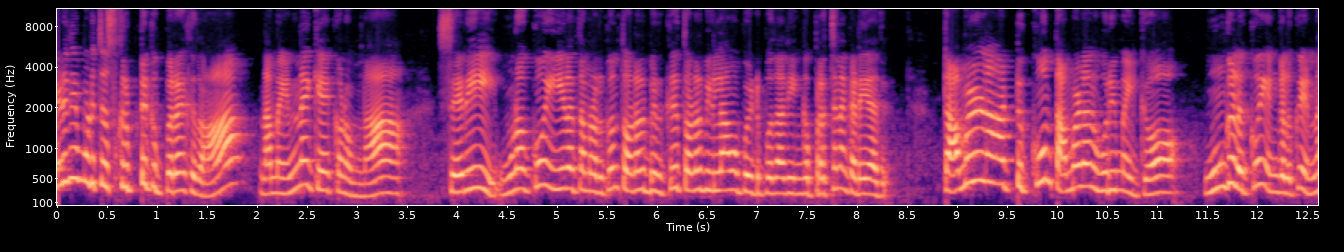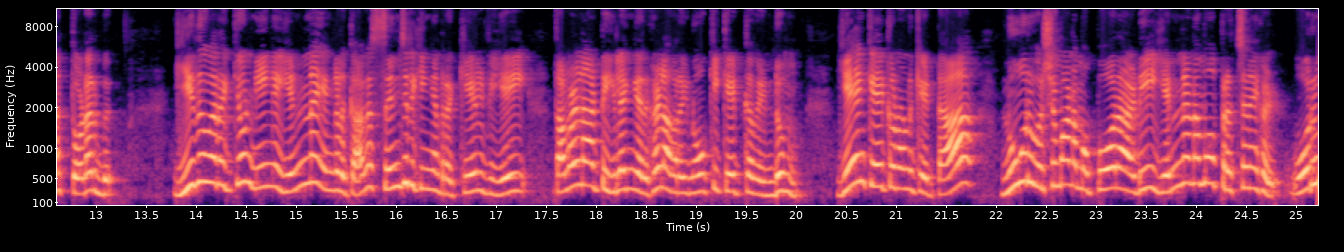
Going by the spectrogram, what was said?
எழுதி முடித்த ஸ்கிரிப்டுக்கு பிறகு தான் நம்ம என்ன கேட்கணும்னா சரி உனக்கும் ஈழத்தமிழருக்கும் தொடர்பு இருக்குது தொடர்பு இல்லாமல் போயிட்டு போகுது அது எங்கள் பிரச்சனை கிடையாது. தமிழ்நாட்டுக்கும் தமிழர் உரிமைக்கும் உங்களுக்கும் எங்களுக்கும் என்ன தொடர்பு? இதுவரைக்கும் நீங்கள் என்ன எங்களுக்காக செஞ்சுருக்கீங்கன்ற கேள்வியை தமிழ்நாட்டு இளைஞர்கள் அவரை நோக்கி கேட்க வேண்டும். ஏன் கேட்கணும்னு கேட்டால் நூறு வருஷமாக நம்ம போராடி என்னென்னமோ பிரச்சனைகள் ஒரு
